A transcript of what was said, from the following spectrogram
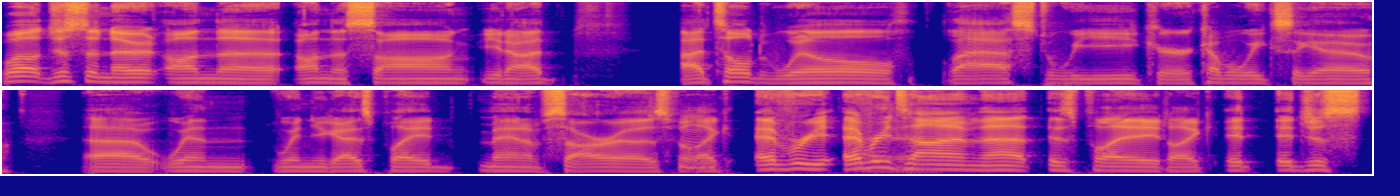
Well, just a note on the on the song. You know, I I told Will last week or a couple weeks ago uh, when when you guys played "Man of Sorrows," but Mm. like every every yeah. time that is played, like it it just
